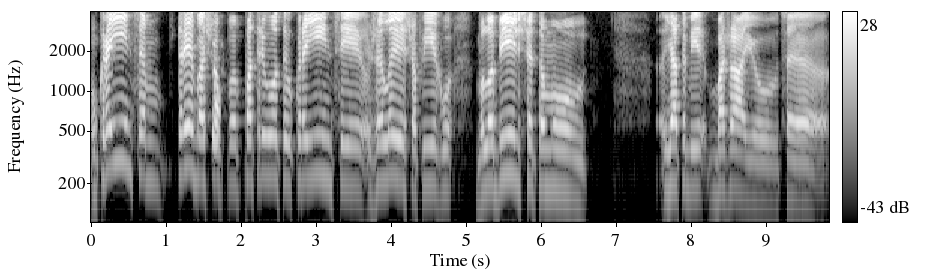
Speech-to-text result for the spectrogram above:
Українцям треба, щоб патріоти українці жили, щоб їх було більше, тому я тобі бажаю це,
